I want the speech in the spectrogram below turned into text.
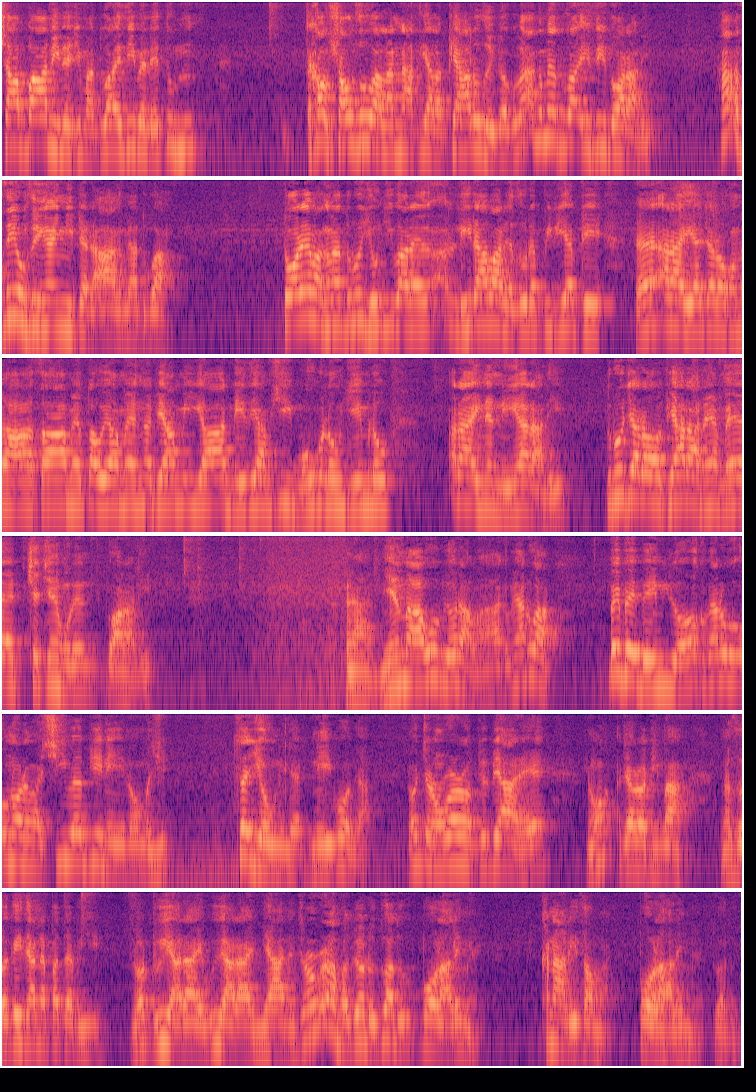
ချာပါနေတဲ့ချိန်မှာ तू အိုက်စီးပဲလေ तू တစ်ခေါက်ရှောင်းစိုးရလားနာစီရလားဖျားလို့ဆိုပြီးတော့ခင်ဗျခင်ဗျ तू ကအေးစီးသွားတာလေဟာအသေးုံစင်ကိုင်းနေတက်တာခင်ဗျ तू ကတော်ထဲမှာခင်ဗျာသူတို့ယုံကြည်ပါတယ်လေးထားပါတယ်ဆိုတော့ PDF တွေအဲအဲ့ဒါကြီးကကြတော့ခင်ဗျာဟာစားမယ်တောက်ရမယ်ငှက်ပြားမိရာနေစရာမရှိမိုးမလုံးရင်မလုံးအဲ့ဒါကြီးနဲ့နေရတာလေသူတို့ကြတော့ဖျားတာနဲ့မဲချက်ချင်းဟိုရင်သွားတာလေခင်ဗျာမြင်သာဖို့ပြောတာပါခင်ဗျာတို့ကပိတ်ပိတ်ပိတ်ပြီးတော့ခင်ဗျာတို့အုံတော်တွေမှာရှီးပဲပြည့်နေရင်တော့မ စက်ယုံနေလဲနေပေါ့ဗျာเนาะကျွန်တော်တို့ကတော့ပြောပြရတယ်เนาะအကြတော့ဒီမှာငဇွဲကိစ္စနဲ့ပတ်သက်ပြီးနော်ဒွိရတာဝိရတာများနေကျွန်တော်တို့ကမပြောလို့သူကသူပေါ်လာလိမ့်မယ်ခဏလေးစောင့်လိုက်ပေါ်လာလိမ့်မယ်သူကသူ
